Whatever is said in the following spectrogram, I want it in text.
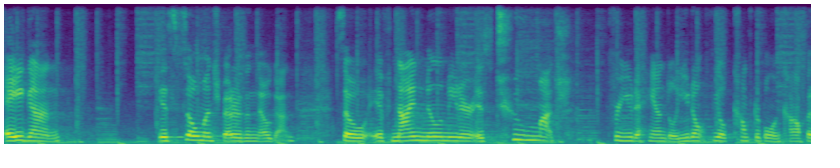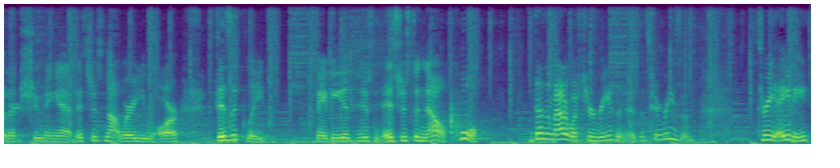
a gun is so much better than no gun. So if nine millimeter is too much for you to handle, you don't feel comfortable and confident shooting it, it's just not where you are physically, maybe it's just, it's just a no, cool. It doesn't matter what your reason is, it's your reason. 380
